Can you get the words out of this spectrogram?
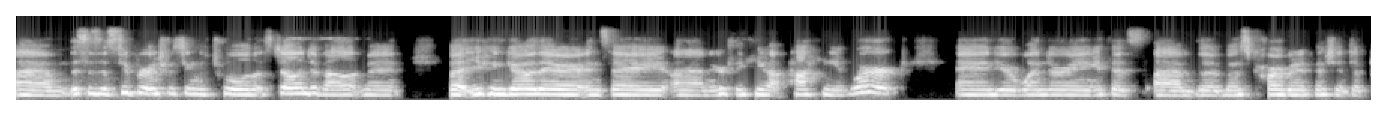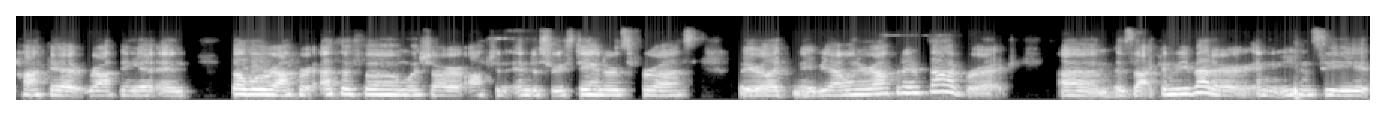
Um, this is a super interesting tool that's still in development, but you can go there and say um, you're thinking about packing at work and you're wondering if it's um, the most carbon efficient to pack it, wrapping it in bubble wrap or ethafoam, which are often industry standards for us, but you're like, maybe I want to wrap it in fabric. Um, is that going to be better? And you can see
